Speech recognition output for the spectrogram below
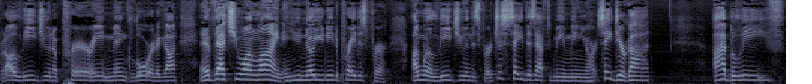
but I'll lead you in a prayer. Amen. Glory to God. And if that's you online and you know you need to pray this prayer, I'm going to lead you in this prayer. Just say this after me and mean in your heart. Say, Dear God, I believe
